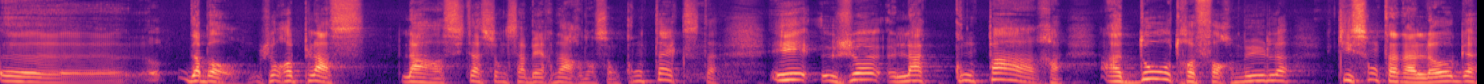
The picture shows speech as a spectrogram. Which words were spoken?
euh, d'abord, je replace la citation de Saint Bernard dans son contexte et je la compare à d'autres formules qui sont analogues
